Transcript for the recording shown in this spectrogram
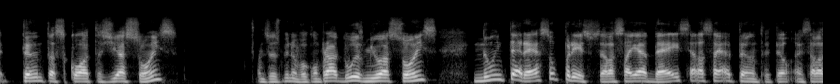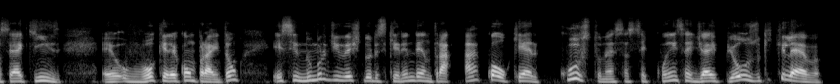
é, tantas cotas de ações não, vou comprar duas mil ações, não interessa o preço, se ela sair a 10, se ela sair a tanto, então, se ela sair a 15, eu vou querer comprar. Então, esse número de investidores querendo entrar a qualquer custo nessa sequência de IPOs, o que que leva?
